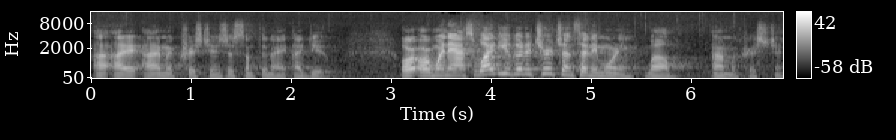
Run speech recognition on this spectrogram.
I, am a Christian. It's just something I, I do. Or, or when asked, Why do you go to church on Sunday morning? Well, I'm a Christian.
